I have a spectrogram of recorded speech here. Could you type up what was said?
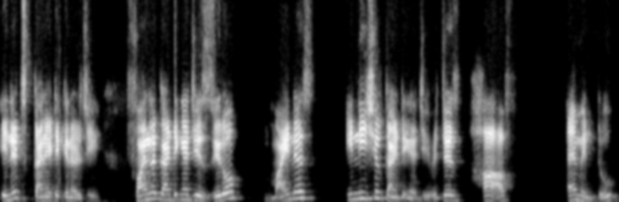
in its kinetic energy. Final kinetic energy is 0 minus initial kinetic energy, which is half m into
